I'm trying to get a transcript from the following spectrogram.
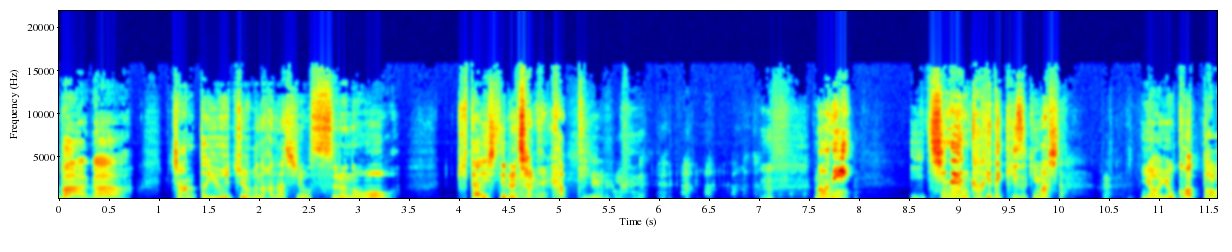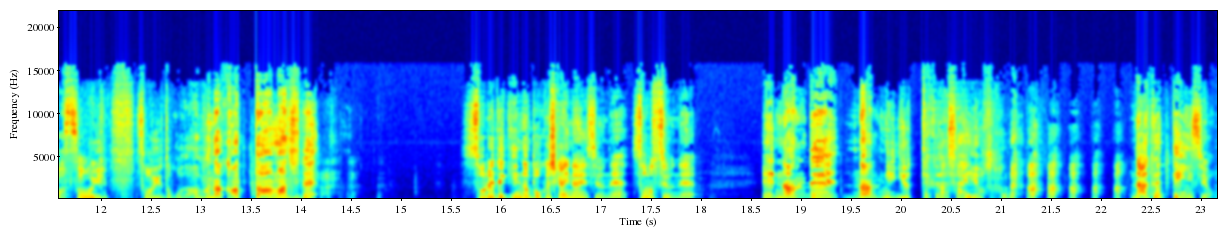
YouTuber がちゃんと YouTube の話をするのを期待してるんじゃないかっていう。のに、1年かけて気づきました。いや、よかったわ。そういう、そういうとこ、危なかった、マジで。それできんの僕しかいないんですよね。そうっすよね。え、なんで、なん、に言ってくださいよ。殴っていいんすよ。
